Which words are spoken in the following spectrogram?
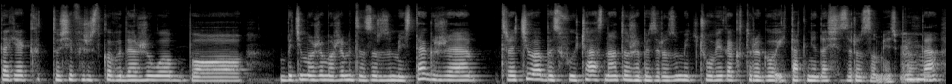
Tak jak to się wszystko wydarzyło, bo być może możemy to zrozumieć tak, że traciłaby swój czas na to, żeby zrozumieć człowieka, którego i tak nie da się zrozumieć, mhm. prawda?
